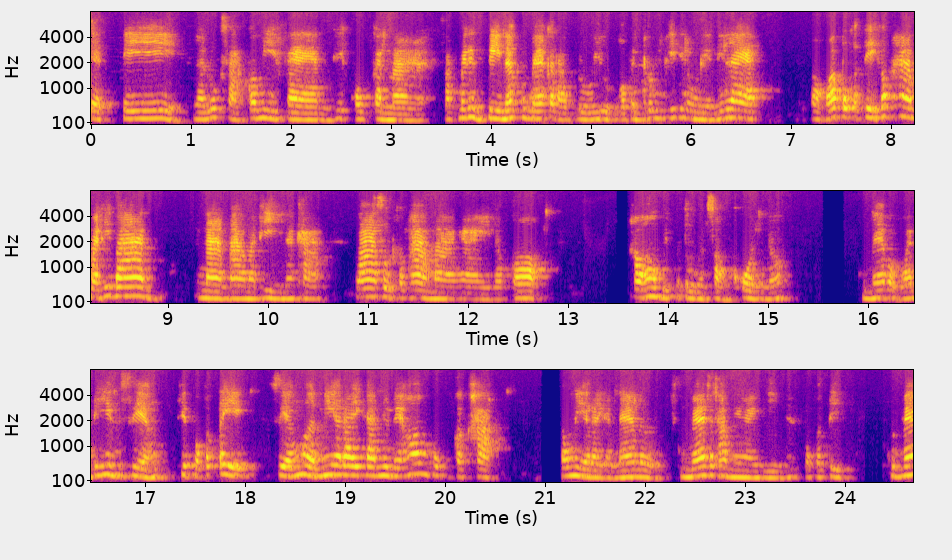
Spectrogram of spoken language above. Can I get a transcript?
17 ปี และลูกสาวก็มีแฟนที่คบกันมาสักไม่ถึงปีนะคุณแม่ก็รับรู้อยู่เขาเป็นรุ่นพี่ที่โรงเรียนนี่แหละบอกว่าปกติก็พามาที่บ้าน นานพามาทีนะคะ ล่าสุดก็พามาไงแล้วก็เข้าห้องปิดประตูกันสองคนเนาะ คุณแม่บอกว่าได้ยินเสียงผิดปกติเสียงเหมือนมีอะไรกันอยู่ในห้องกุกกักขักต้องมีอะไรกันแน่เลย คุณแม่จะทำยังไงดีนะปกติ คุณแม่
